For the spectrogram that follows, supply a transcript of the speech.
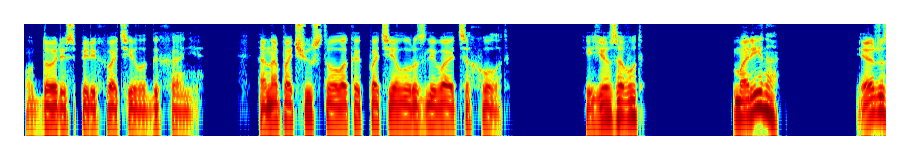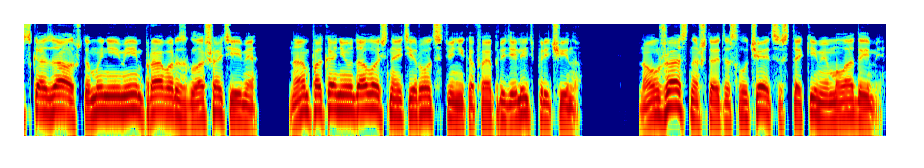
У Дорис перехватило дыхание. Она почувствовала, как по телу разливается холод. «Ее зовут Марина?» «Я же сказал, что мы не имеем права разглашать имя. Нам пока не удалось найти родственников и определить причину. Но ужасно, что это случается с такими молодыми.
